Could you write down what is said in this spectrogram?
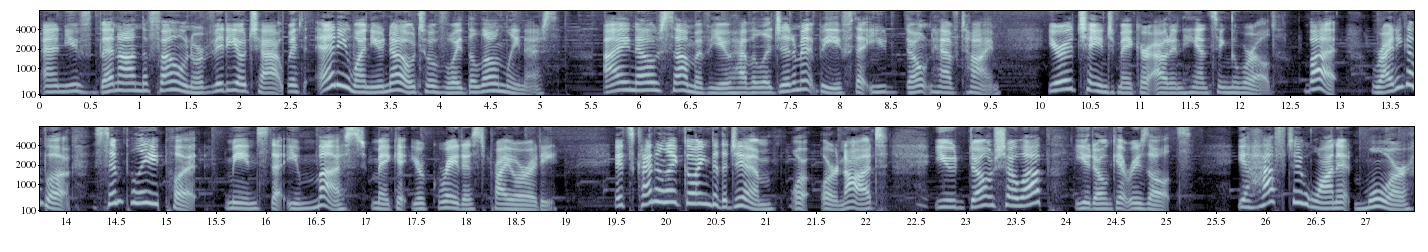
and you've been on the phone or video chat with anyone you know to avoid the loneliness. I know some of you have a legitimate beef that you don't have time. You're a change maker out enhancing the world. But writing a book, simply put, means that you must make it your greatest priority. It's kind of like going to the gym, or, or not. You don't show up, you don't get results. You have to want it more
